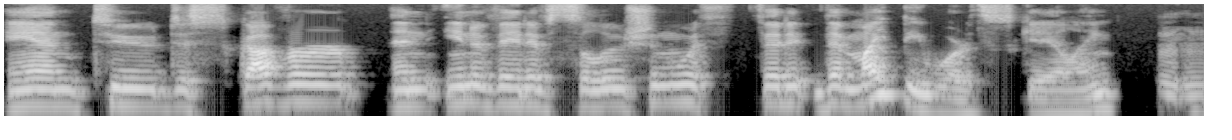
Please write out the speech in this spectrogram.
and to discover an innovative solution with that, it, that might be worth scaling. Mm-hmm.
